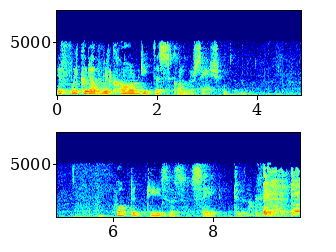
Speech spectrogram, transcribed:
if we could have recorded this conversation. What did Jesus say to them?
